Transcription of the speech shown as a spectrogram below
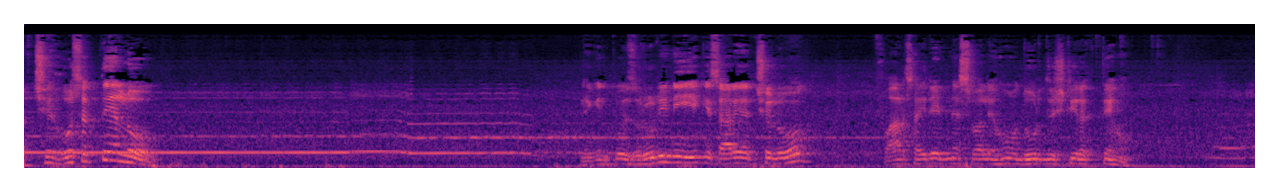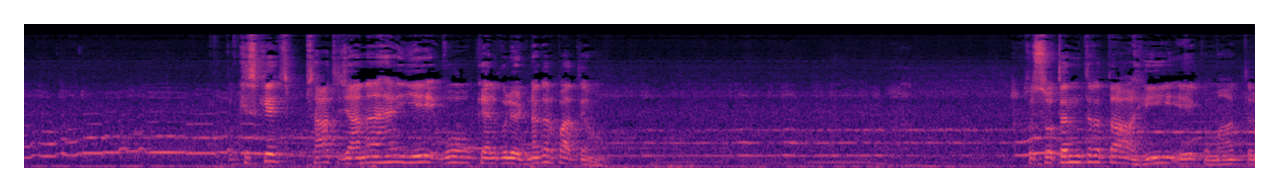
अच्छे हो सकते हैं लोग लेकिन कोई ज़रूरी नहीं है कि सारे अच्छे लोग फार साइडेडनेस वाले हों, दूरदृष्टि रखते हों। तो किसके साथ जाना है, ये वो कैलकुलेट ना कर पाते हों। तो स्वतंत्रता ही एकमात्र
